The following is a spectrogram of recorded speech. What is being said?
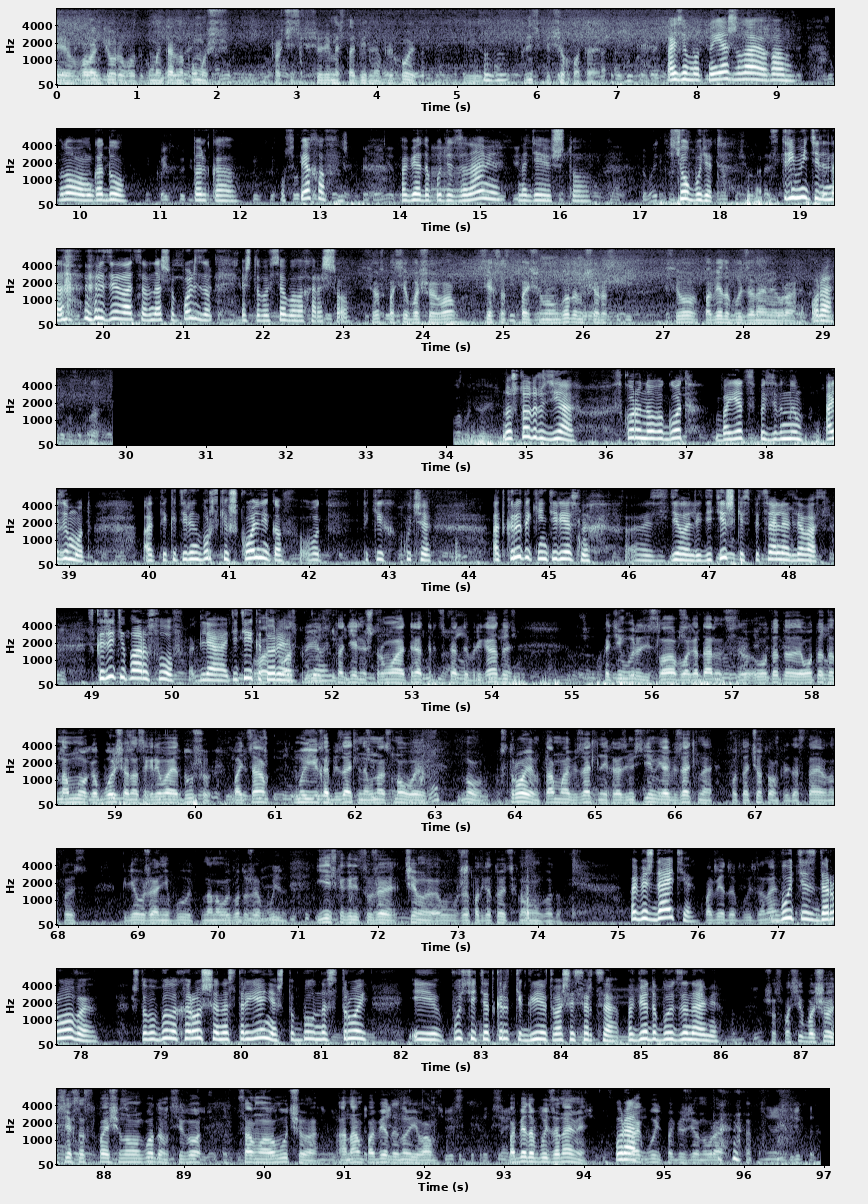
э, волонтеры, вот, гуманитарная помощь практически все время стабильно приходит, и, в принципе, все хватает. Азимут, ну я желаю вам в новом году только успехов. Победа будет за нами. Надеюсь, что все будет стремительно развиваться в нашу пользу и чтобы все было хорошо. Все, спасибо большое вам. Всех с наступающим Новым годом еще раз. Все, победа будет за нами, ура. Ура! Да. Ну что, друзья, скоро Новый год. Боец с позывным Азимут от екатеринбургских школьников. Вот таких куча открыток интересных. э, сделали детишки специально для вас. Скажите пару слов для детей, Вас- которые Вас приветствует делали. отдельный штурмовой отряд 35-й бригады. Хотим выразить слова благодарности. Вот это, вот это намного больше, она согревает душу бойцам. Мы их обязательно, у нас новые, ну, строим, там мы обязательно их разместим и обязательно фотоотчет вам предоставим. Ну, то есть, где уже они будут, на Новый год уже будет, есть, как говорится, уже чем э, уже подготовиться к Новому году. Побеждайте, Победа будет за нами. будьте здоровы, чтобы было хорошее настроение, чтобы был настрой, и пусть эти открытки греют ваши сердца. Победа будет за нами. Что, спасибо большое, всех с наступающим Новым годом, всего самого лучшего, а нам победы, ну и вам. Победа будет за нами, Ура! враг будет побежден, ура!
